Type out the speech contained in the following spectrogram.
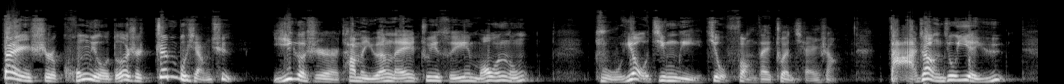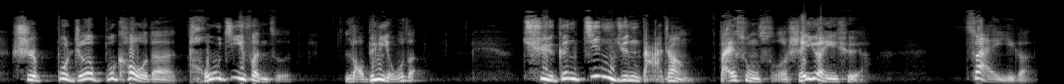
但是孔有德是真不想去，一个是他们原来追随毛文龙。主要精力就放在赚钱上，打仗就业余，是不折不扣的投机分子，老兵油子。去跟金军打仗，白送死，谁愿意去啊？再一个，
